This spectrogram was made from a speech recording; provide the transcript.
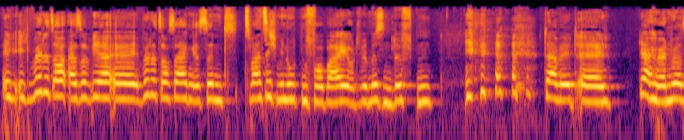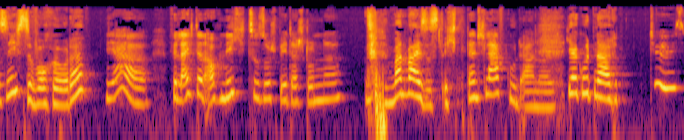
Ich, ich würde jetzt auch, also wir äh, würde jetzt auch sagen, es sind 20 Minuten vorbei und wir müssen lüften. Damit, äh, ja, hören wir uns nächste Woche, oder? Ja, vielleicht dann auch nicht zu so später Stunde. Man weiß es nicht. Dann schlaf gut, Arnold. Ja, gute Nacht. Tschüss.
